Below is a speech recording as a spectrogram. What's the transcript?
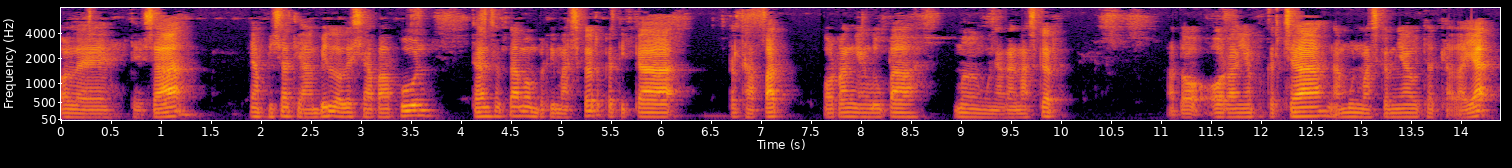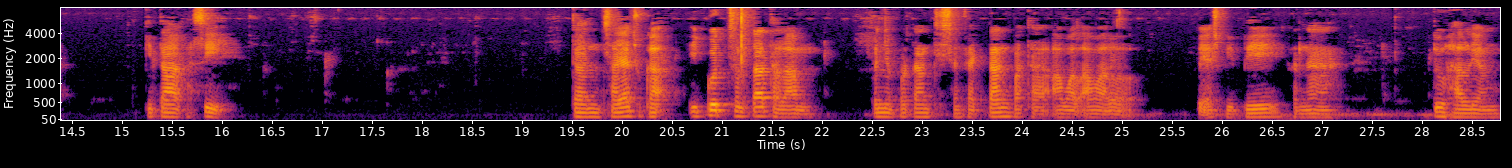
oleh desa yang bisa diambil oleh siapa pun dan serta memberi masker ketika terdapat orang yang lupa menggunakan masker atau orang yang bekerja namun maskernya udah gak layak kita kasih. Dan saya juga ikut serta dalam penyemprotan disinfektan pada awal-awal PSBB karena itu hal yang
